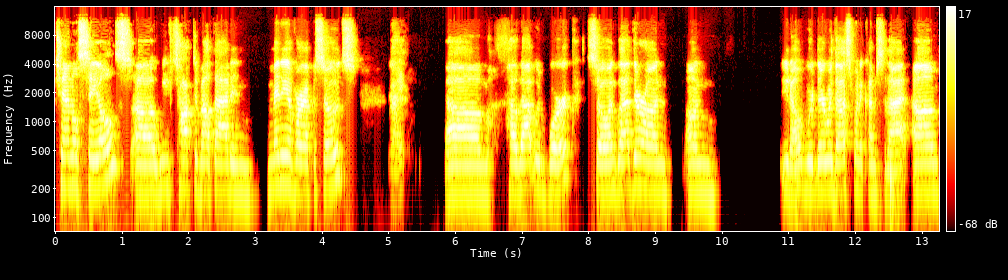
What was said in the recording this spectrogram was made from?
channel sales uh, we've talked about that in many of our episodes right um, how that would work so i'm glad they're on on you know we're there with us when it comes to that um,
